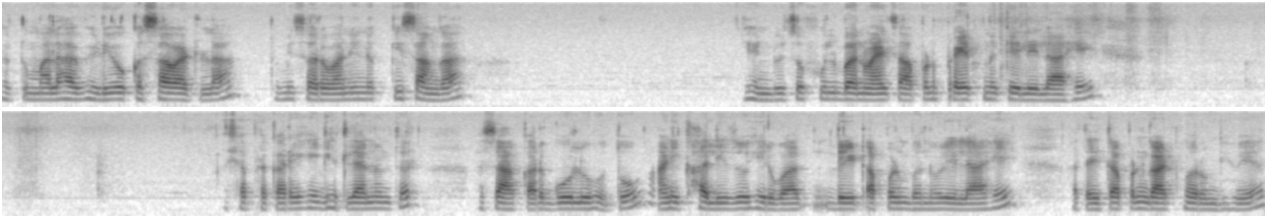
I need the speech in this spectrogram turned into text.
तर तुम्हाला हा व्हिडिओ कसा वाटला तुम्ही सर्वांनी नक्की सांगा. झेंडूचं फूल बनवायचा आपण प्रयत्न केलेला आहे. अशा प्रकारे हे घेतल्यानंतर असा आकार गोल होतो आणि खाली जो हिरवा देठ आपण बनवलेला आहे आता इथं आपण गाठ मारून घेऊयात.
